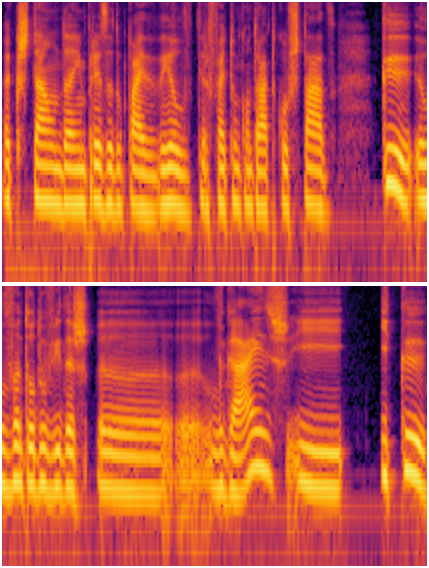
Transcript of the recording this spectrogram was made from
a questão da empresa do pai dele ter feito um contrato com o Estado que levantou dúvidas uh, legais e, e que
